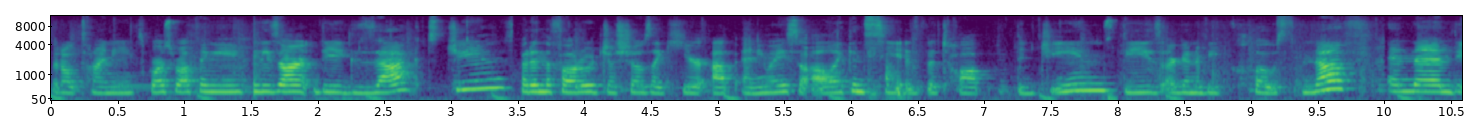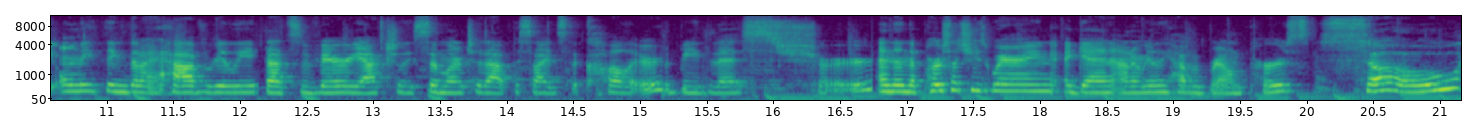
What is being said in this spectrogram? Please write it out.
little tiny sports bra thingy. These aren't the exact jeans, but in the photo it just shows like here up anyway. So all I can see is the top of the jeans. These are going to be close enough. And then the only thing that I have really that's very actually similar to that besides the color would be this shirt. And then the purse that she's wearing, again, I don't really have a brown purse. So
